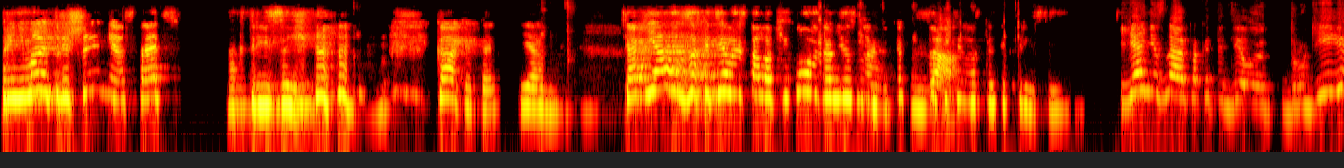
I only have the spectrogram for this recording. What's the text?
принимают решение стать актрисой. Как это, Яна? Как я захотела и стала психологом, не знаю. Как да. захотела стать актрисой? Я не знаю, как это делают другие,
